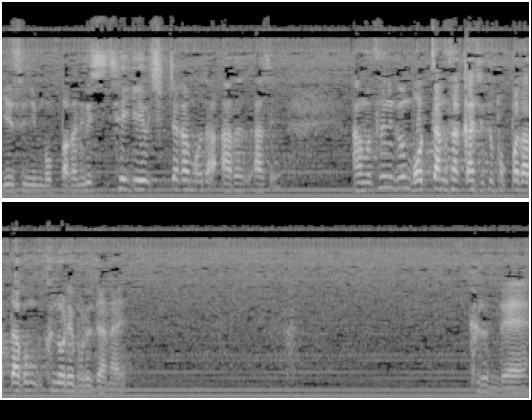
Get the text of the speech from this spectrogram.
예수님 못 박은 그 세계 십자가 못 알아, 아세요? 아무튼 그 못장사까지도 복받았다고 그 노래 부르잖아요. 그런데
